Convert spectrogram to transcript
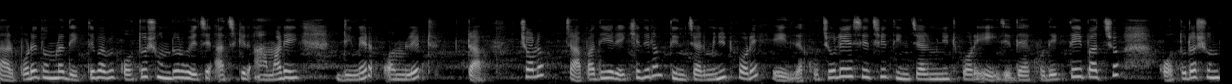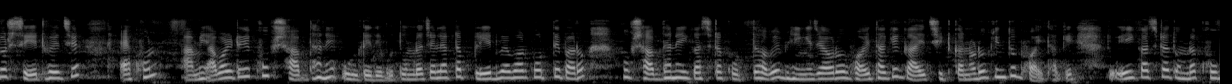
তারপরে তোমরা দেখতে পাবে কত সুন্দর হয়েছে আজকের আমার এই ডিমের অমলেটটা চলো চাপা দিয়ে রেখে দিলাম তিন চার মিনিট পরে। এই দেখো চলে এসেছি তিন চার মিনিট পরে। এই যে দেখো, দেখতেই পাচ্ছ কতটা সুন্দর সেট হয়েছে। এখন আমি আবার এটাকে খুব সাবধানে উল্টে দেবো। তোমরা চাইলে একটা প্লেট ব্যবহার করতে পারো। খুব সাবধানে এই কাজটা করতে হবে। ভেঙে যাওয়ারও ভয় থাকে, গায়ে ছিটকানোরও কিন্তু ভয় থাকে। তো এই কাজটা তোমরা খুব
